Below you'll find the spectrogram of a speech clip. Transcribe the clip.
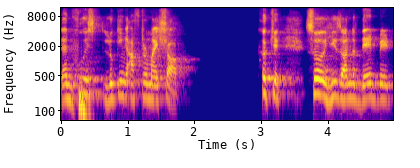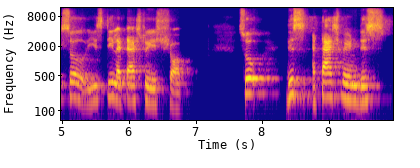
Then who is looking after my shop? Okay, so he's on the dead bed, so he's still attached to his shop. So this attachment, this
